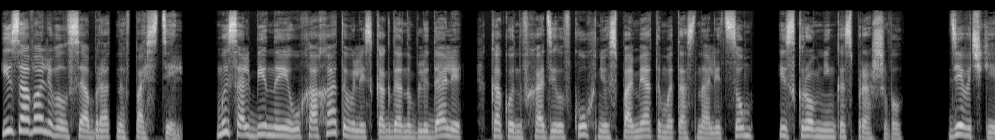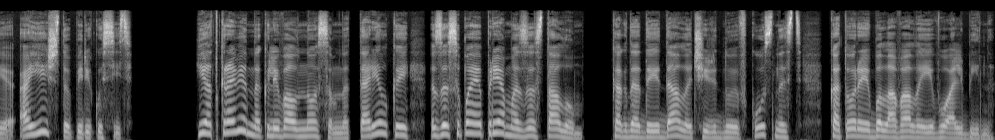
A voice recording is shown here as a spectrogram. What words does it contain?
И заваливался обратно в постель. Мы с Альбиной ухахатывались, когда наблюдали, как он входил в кухню с помятым от сна лицом и скромненько спрашивал, «Девочки, а есть что перекусить?» И откровенно клевал носом над тарелкой, засыпая прямо за столом, когда доедал очередную вкусность, которой баловала его Альбина.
